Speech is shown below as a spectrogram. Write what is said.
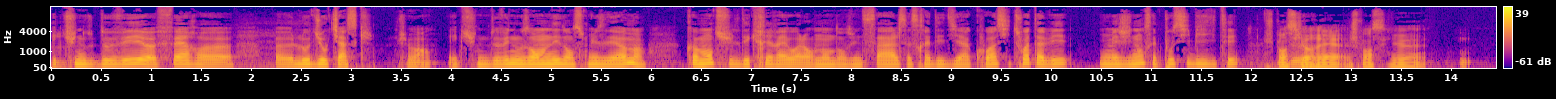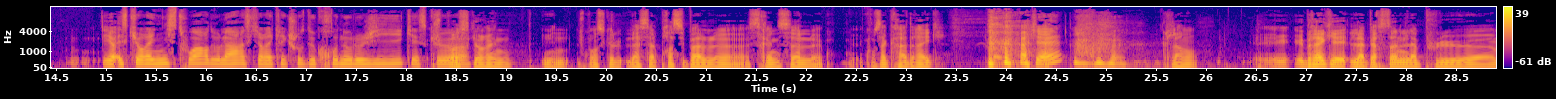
et que tu nous devais faire l'audio casque, tu vois, et que tu devais nous emmener dans ce muséum, comment tu le décrirais Voilà, on entre dans une salle, ça serait dédié à quoi? Si toi, tu avais, imaginons, cette possibilité, je pense qu'il y aurait je pense que est-ce qu'il y aurait une histoire de l'art? Est-ce qu'il y aurait quelque chose de chronologique? Est-ce que je pense qu'il y aurait une, une je pense que la salle principale euh, serait une salle euh, consacrée à Drake. Ok. clairement. Et, Drake est la personne la plus euh,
